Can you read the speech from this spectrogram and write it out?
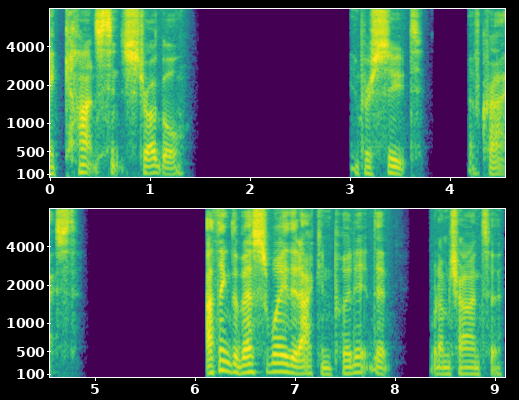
a constant struggle in pursuit of Christ. I think the best way that I can put it that what I'm trying to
